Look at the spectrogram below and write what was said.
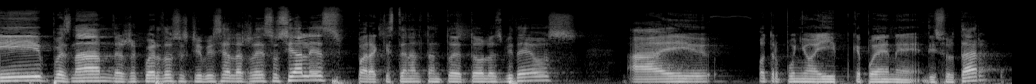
Y pues nada, les recuerdo suscribirse a las redes sociales para que estén al tanto de todos los videos. Hay otro puño ahí que pueden eh, disfrutar.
